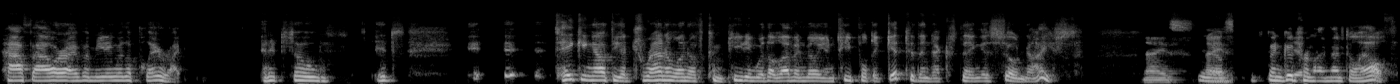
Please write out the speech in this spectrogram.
half hour, I have a meeting with a playwright, and it's so it's taking out the adrenaline of competing with 11 million people to get to the next thing is so nice. Nice, you nice. Know, it's been good yeah. for my mental health.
